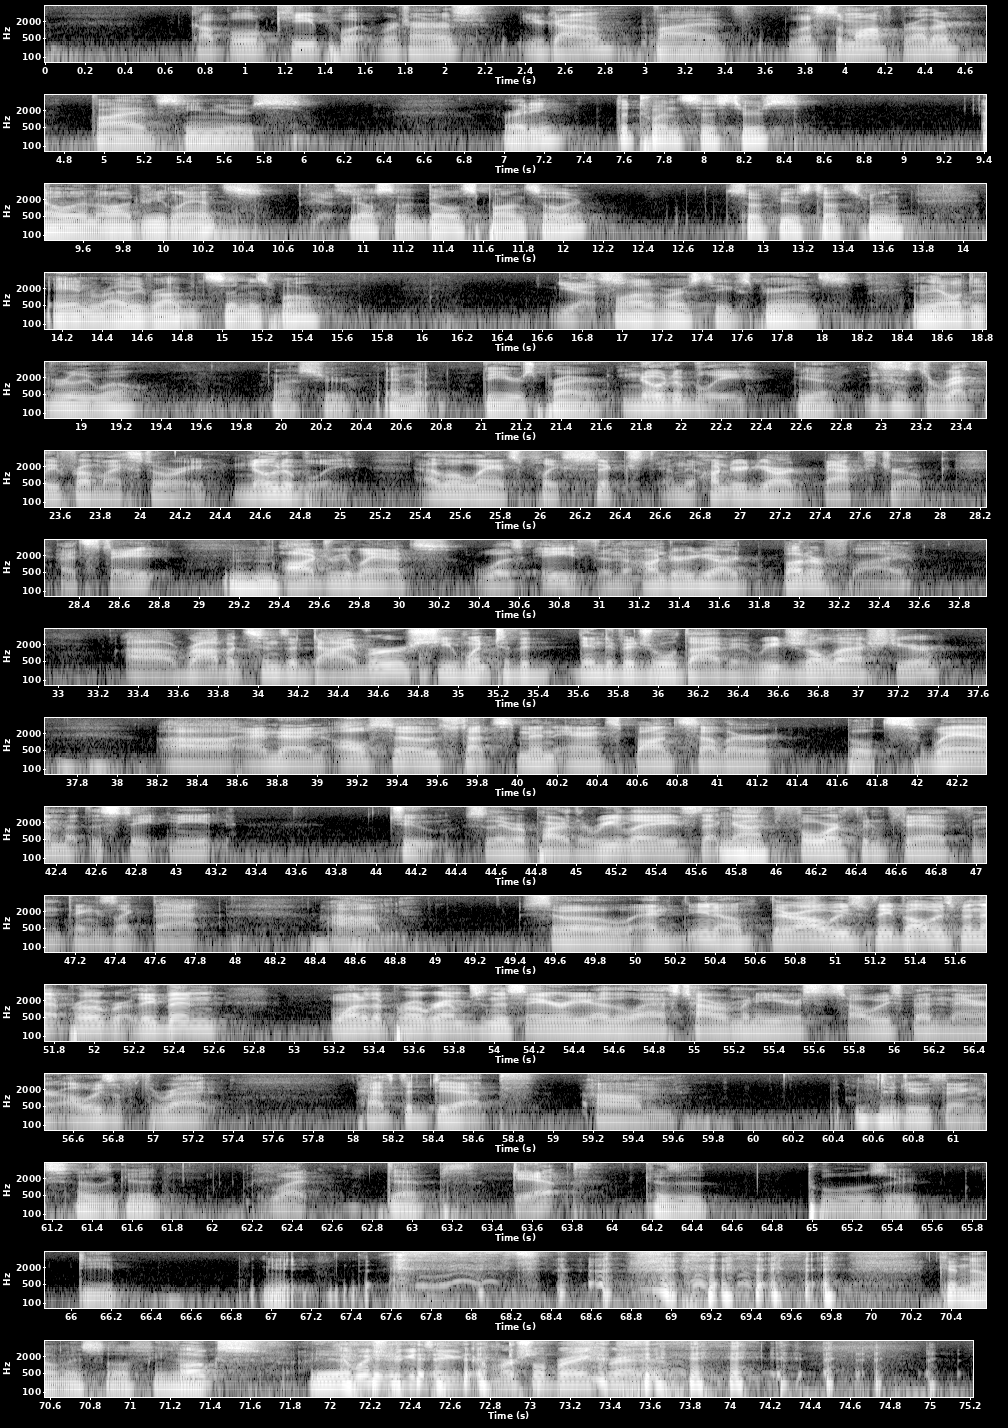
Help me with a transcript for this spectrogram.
a couple key pl- returners. You got them. Five. List them off, brother. Five seniors. Ready? The twin sisters, Ella and Audrey Lance. Yes. We also have Bella Sponseller, Sophia Stutzman, and Riley Robinson as well. Yes. A lot of varsity experience. And they all did really well last year and the years prior. Notably, Yeah. This is directly from my story. Notably, Ella Lance placed sixth in the 100 yard backstroke at state. Audrey Lance was eighth in the 100 yard butterfly. Uh, Robinson's a diver. She went to the individual diving regional last year. Uh, and then also Stutzman and Sponseller both swam at the state meet too. So they were part of the relays that got fourth and fifth and things like that. Um, so and you know they're always they've always been that program. They've been one of the programs in this area the last however many years. It's always been there, always a threat, has the depth um, to do things. That was good. What Depth. depth? Because the pools are deep. Couldn't help myself, you know. Folks, Yeah. I wish we could take a commercial break right now.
